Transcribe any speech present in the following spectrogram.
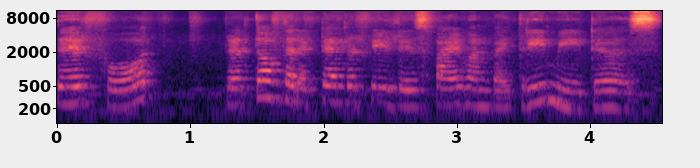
Therefore, breadth of the rectangular field is 5 1 by 3 meters.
